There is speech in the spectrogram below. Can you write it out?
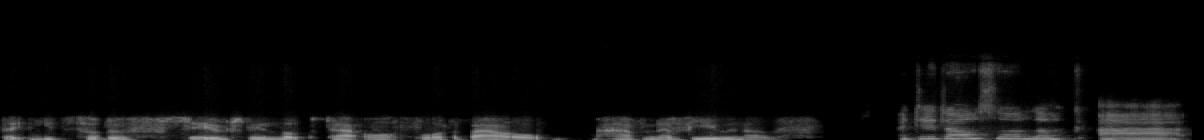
that you'd sort of seriously looked at or thought about having a viewing of? I did also look at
